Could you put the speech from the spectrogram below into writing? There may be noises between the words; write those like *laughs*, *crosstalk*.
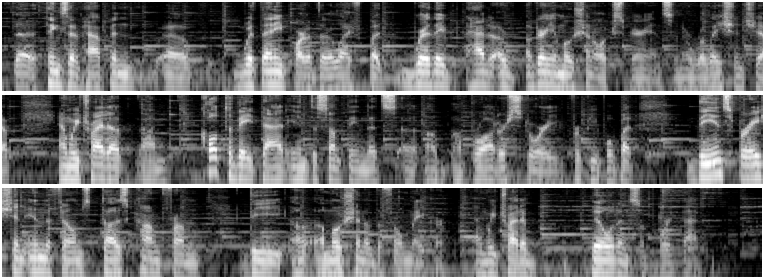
the things that have happened uh, with any part of their life, but where they've had a, a very emotional experience in a relationship. And we try to um, cultivate that into something that's a, a, a broader story for people. But the inspiration in the films does come from the uh, emotion of the filmmaker, and we try to build and support that.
